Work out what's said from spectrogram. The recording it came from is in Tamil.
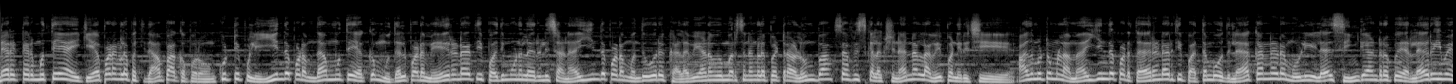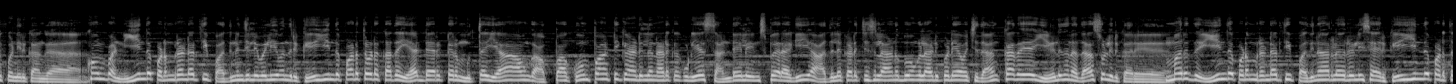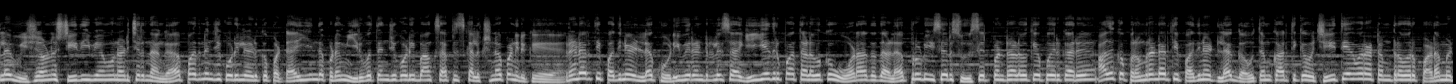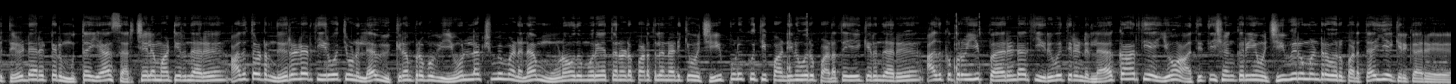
டைரக்டர் முத்தையா ஐக்கிய படங்களை பத்தி தான் பார்க்க போகிறோம் குட்டி புலி இந்த படம் தான் முத்தையாக்கு முதல் படமே. ரெண்டாயிரத்தி பதிமூணுல ரிலீஸ் ஆன இந்த படம் வந்து ஒரு கலவையான விமர்சனங்களை பெற்றாலும் பாக்ஸ் ஆஃபீஸ் கலெக்ஷனை நல்லாவே பண்ணிருச்சு. அது மட்டும் இல்லாம இந்த படத்தை ரெண்டாயிரத்தி பத்தொன்பதுல கன்னட மொழியில சிங்கான்ற பெயர்ல ரீமேக் பண்ணிருக்காங்க. கொம்பன் இந்த படம் ரெண்டாயிரத்தி பதினஞ்சில் வெளியே வந்திருக்கு. இந்த படத்தோட கதையை டைரக்டர் முத்தையா அவங்க அப்பாக்கும் பாட்டிக்கும் அடியில் நடக்கக்கூடிய சண்டையில் இன்ஸ்பயர் ஆகி அதுல கிடைச்ச சில அனுபவங்களை அடிப்படையாக வச்சு தான் கதையை எழுதுனதா சொல்லியிருக்காரு மருது இந்த படம் ரெண்டாயிரத்தி பதினாறுல ரிலீஸ் ஆயிருக்கு. இந்த படத்துல விஷாலும் திவ்யாவும் நடிச்சிருந்தாங்க. பதினஞ்சு கோடியில் எடுக்கப்பட்ட இந்த படம் இருபத்தஞ்சு கோடி பாக்ஸ் ஆபீஸ் கலெக்ஷனா பண்ணிருக்கு. ரெண்டாயிரத்தி பதினேழுல கொடி வீரன் ரிலீஸ் ஆகி எதிர்பார்த்த அளவுக்கு ஓடாததால ப்ரொடியூசர் சூசைட் பண்ற அளவுக்கே போயிருக்காரு. அதுக்கப்புறம் ரெண்டாயிரத்தி பதினெட்டுல கௌதம் கார்த்திகை வச்சு தேவராட்டம்ன்ற ஒரு படம் எடுத்து டைரக்டர் முத்தையா சர்ச்சையில மாட்டியிருந்தாரு. அதை தொடர்ந்து ரெண்டாயிரத்தி இருபத்தி ஒண்ணுல விக்ரம் பிரபுவையும் லட்சுமி மேனனை மூணாவது முறையா தன்னோட படத்துல நடிக்க வச்சு புலிக்குத்தி பாண்டியன் ஒரு படத்தை இயக்கியிருந்தாரு. அதுக்கப்புறம் இப்ப ரெண்டாயிரத்தி இருபத்தி ரெண்டுல கார்த்தியையும் அதித்தி சங்கரையும் வச்சு விரும்புன்ற ஒரு படத்தை இயக்கியிருக்காரு.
